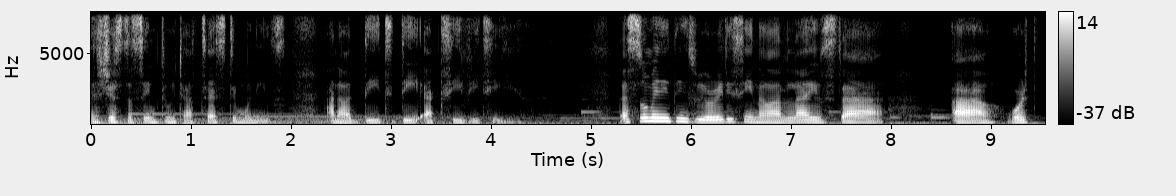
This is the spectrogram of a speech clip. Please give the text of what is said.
It's just the same thing with our testimonies and our day to day activities. There's so many things we already see in our lives that are worth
